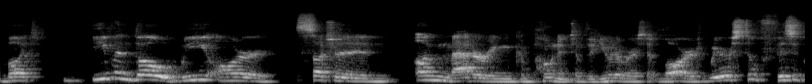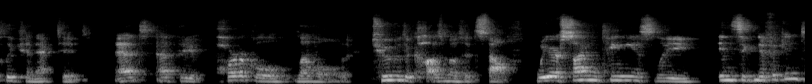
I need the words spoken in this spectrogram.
But even though we are such an unmattering component of the universe at large, we are still physically connected at, at the particle level to the cosmos itself. We are simultaneously insignificant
